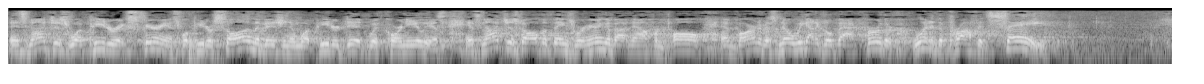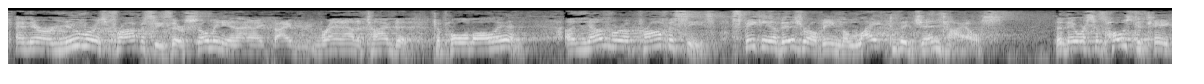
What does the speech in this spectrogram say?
It's not just what Peter experienced, what Peter saw in the vision and what Peter did with Cornelius. It's not just all the things we're hearing about now from Paul and Barnabas. No, we gotta go back further. What did the prophets say? And there are numerous prophecies. There are so many, and I, I ran out of time to, to pull them all in. A number of prophecies speaking of Israel being the light to the Gentiles. That they were supposed to take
